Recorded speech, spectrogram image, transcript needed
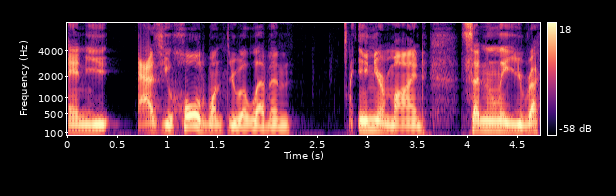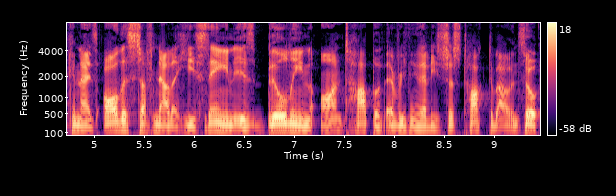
And you, as you hold one through 11 in your mind, suddenly you recognize all this stuff now that he's saying is building on top of everything that he's just talked about. And so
